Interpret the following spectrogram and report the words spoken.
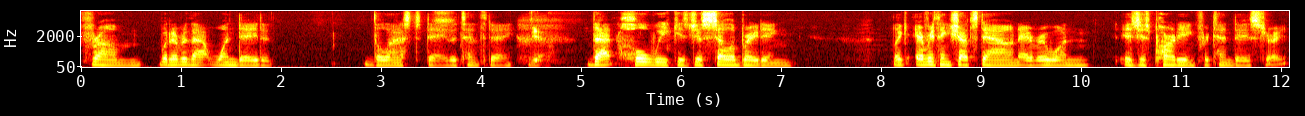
from whatever that one day to the last day, the tenth day. Yeah. That whole week is just celebrating. Like everything shuts down. Everyone is just partying for ten days straight,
